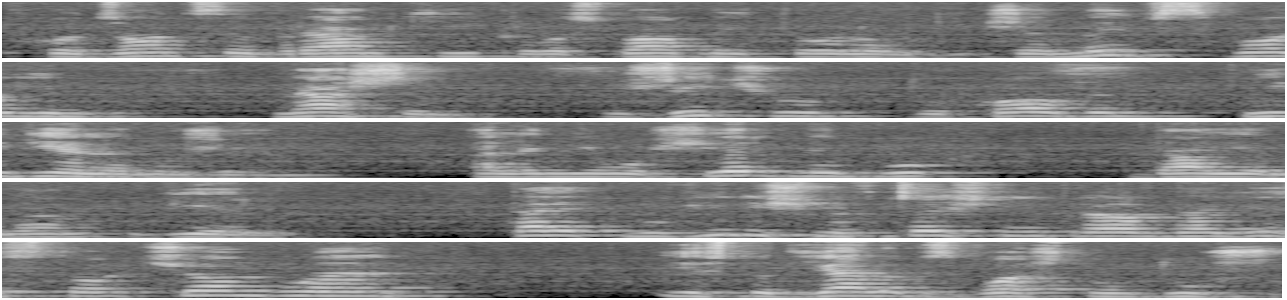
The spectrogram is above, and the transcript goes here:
wchodzące w ramki prawosławnej teologii, że my w swoim, naszym życiu duchowym niewiele możemy, ale miłosierny Bóg daje nam wiele tak jak mówiliśmy wcześniej, prawda, jest to ciągłe, jest to dialog z własną duszą.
